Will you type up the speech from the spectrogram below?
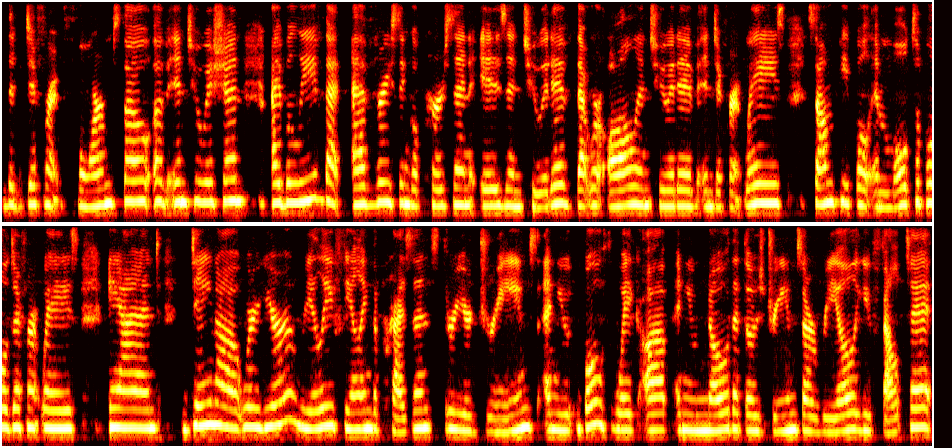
the different forms, though, of intuition. I believe that every single person is intuitive, that we're all intuitive in different ways, some people in multiple different ways. And Dana, where you're really feeling the presence through your dreams, and you both wake up and you know that those dreams are real, you felt it,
